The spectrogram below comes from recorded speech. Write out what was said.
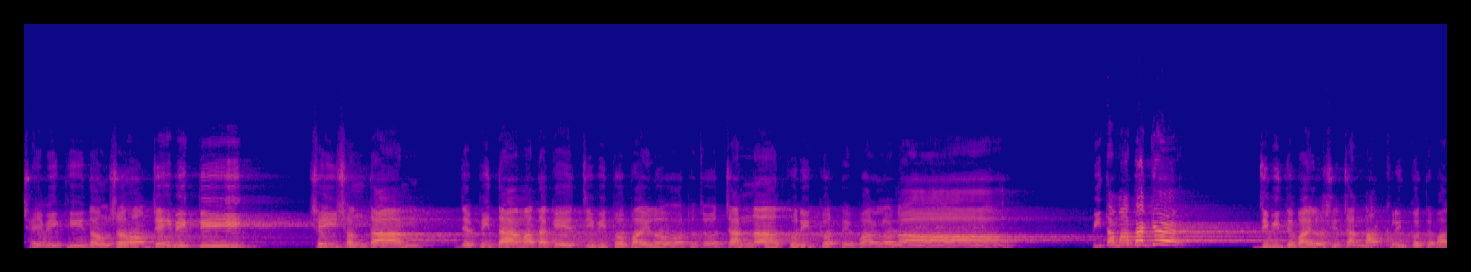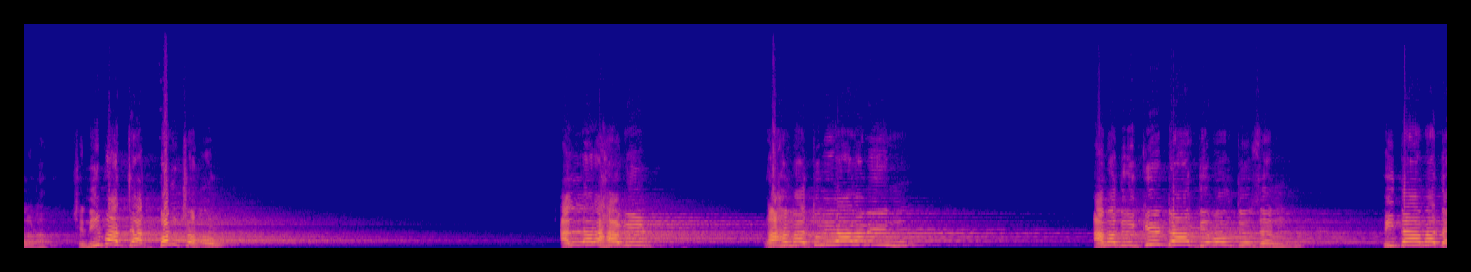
সেই ব্যক্তি ধ্বংস হোক, যেই ব্যক্তি, সেই সন্তান যে পিতা মাতাকে জীবিত পাইল, অথচ জান্নাত খরিদ করতে পারল না। পিতা মাতাকে জীবিত পাইল, সে জান্নাত খরিদ করতে পারল না। সে যাক ধ্বংস হোক আল্লাহর হাবিব রাহমাতুল আলামিন আমাদেরকে ডাক দিয়ে বলতেছেন? পিতা মাতা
